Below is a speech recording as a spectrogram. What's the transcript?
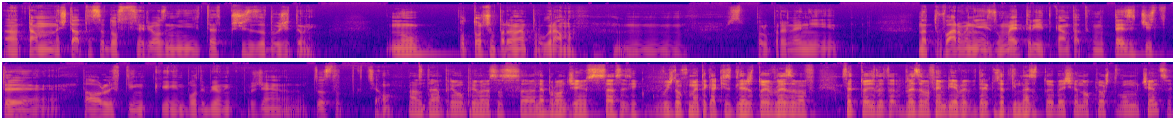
а, там нещата са доста сериозни и те почти са задължителни. Но по точно определена програма. М- с определени натоварвания, изометри и така нататък. Но тези чистите пауърлифтинг и бодибилдинг упражнения отсъстват като цяло. Аз давам пример, пример с Леброн Джеймс. Сега виждам в момента как изглежда. Той влезе в, след той влезе в NBA директно след гимназия, той беше едно клещово момченце.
